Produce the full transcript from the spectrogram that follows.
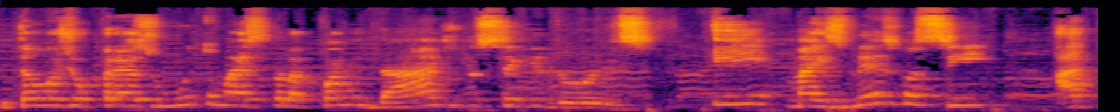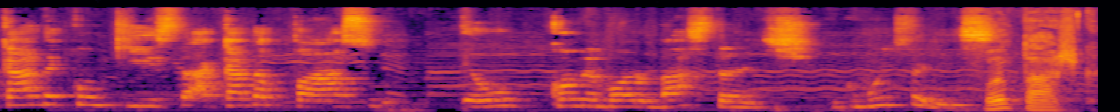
Então hoje eu prezo muito mais pela qualidade dos seguidores. E, mas mesmo assim, a cada conquista, a cada passo, eu comemoro bastante. Fico muito feliz. Fantástico.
